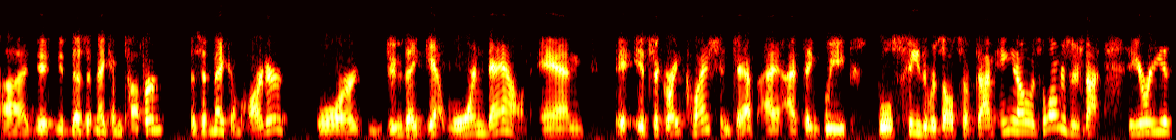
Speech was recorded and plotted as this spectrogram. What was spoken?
Uh, it, it, does it make them tougher? Does it make them harder? Or do they get worn down? And it, it's a great question, Jeff. I, I think we will see the results of time. And, you know, as long as there's not serious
